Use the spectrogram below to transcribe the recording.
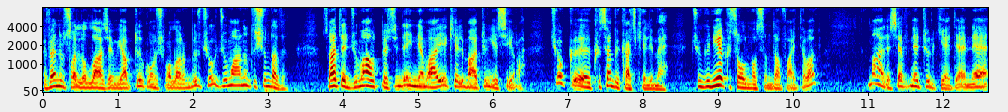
Efendimiz sallallahu aleyhi ve sellem yaptığı konuşmaların birçoğu cumanın dışındadır. Zaten cuma hutbesinde innemahiye kelimatun yesira. Çok e, kısa birkaç kelime. Çünkü niye kısa olmasında fayda var? Maalesef ne Türkiye'de ne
